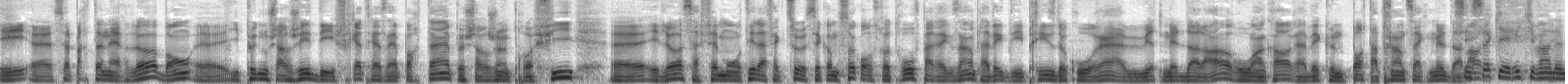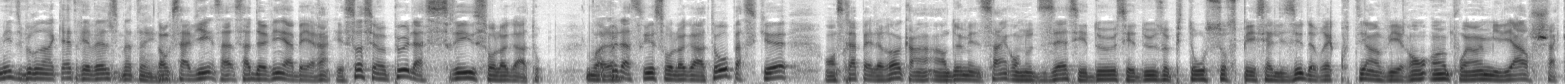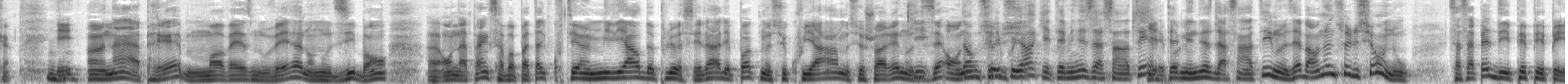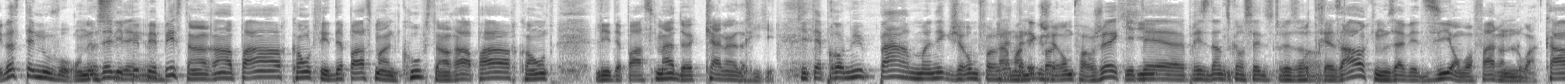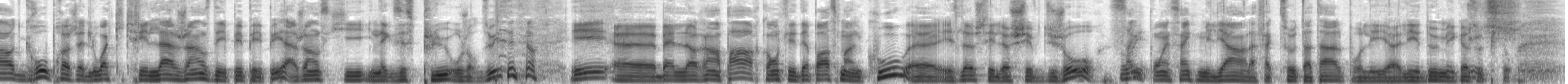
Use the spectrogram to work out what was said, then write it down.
et euh, ce partenaire-là, bon, euh, il peut nous charger des frais très importants, peut charger un profit, euh, et là, ça fait monter la facture. C'est comme ça qu'on se retrouve, par exemple, avec des prises de courant à 8000 dollars ou encore avec une porte à 35 000 dollars. C'est ça qu'Éric Yvan Lemay du bureau d'enquête révèle ce matin. Donc ça vient, ça, ça devient aberrant. Et ça, c'est un peu la cerise sur le gâteau. Voilà. Un peu la cerise sur le gâteau parce que on se rappellera qu'en en 2005, on nous disait ces deux ces deux hôpitaux surspécialisés devraient coûter environ 1,1 milliard chacun. Mhm. Et un an après, mauvaise nouvelle, on nous dit bon, euh, on apprend que ça va peut-être coûter un milliard de plus. Et là, à l'époque, M. Couillard, M. Charest nous disait on a une solution Couillard qui était ministre de la Santé. qui était ministre de la Santé, il nous disait, ben, on a une solution, nous. Ça s'appelle des PPP. Là, c'était nouveau. On me disait, les PPP, c'était un rempart contre les dépassements de coûts, c'était un rempart contre les dépassements de calendrier. qui était promu par Monique Jérôme Forget. Par Monique Jérôme Forget, qui était euh, président du Conseil du Trésor. au Trésor qui nous avait dit on va faire une loi cadre, gros projet de loi qui crée l'agence des PPP, agence qui n'existe plus aujourd'hui. et euh, ben, le rempart contre les dépassements de coûts, euh, et là c'est le chiffre du jour, 5,5 milliards la facture totale pour les, euh, les deux méga hôpitaux.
